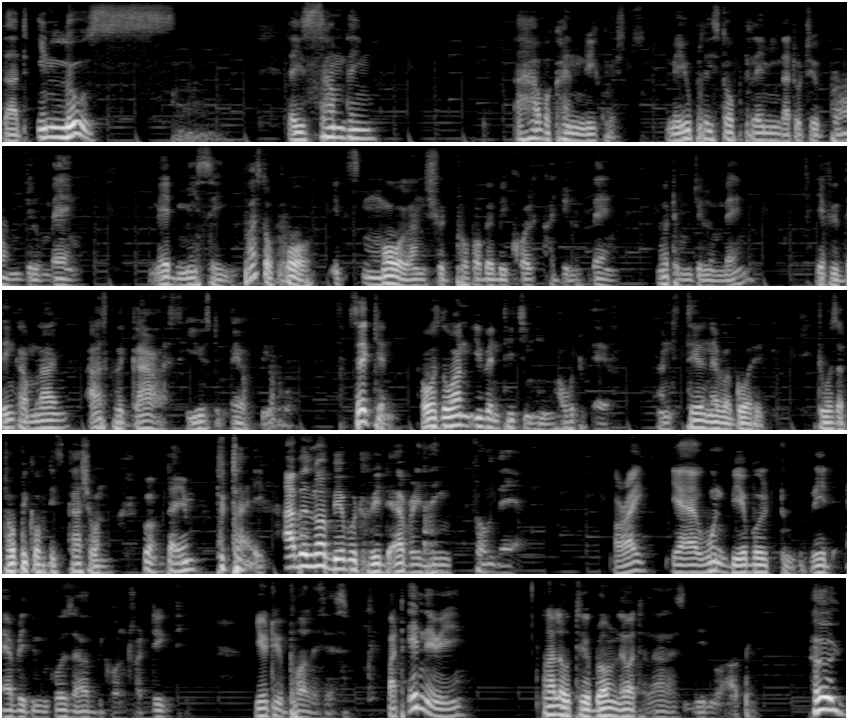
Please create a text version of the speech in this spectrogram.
that in loose there is something. I have a kind request. May you please stop claiming that Otile Brown Gilbang made me say. First of all, it's small and should probably be called Kajulumbeng, not Mjulumbeng. If you think I'm lying, ask the guys he used to F before. Second, I was the one even teaching him how to F and still never got it. It was a topic of discussion from time to time. I will not be able to read everything from there. Alright? Yeah, I won't be able to read everything because I'll be contradicting YouTube policies. But anyway, pale Brown leo atalala sijui ni. Hey!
